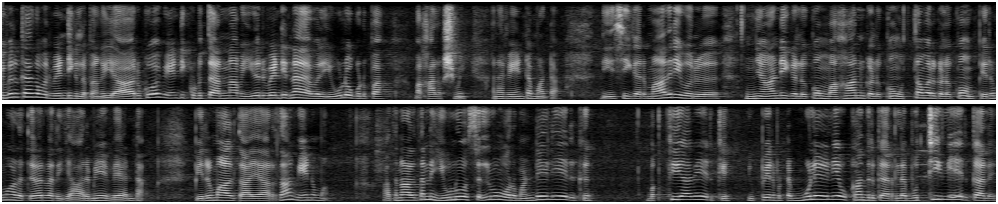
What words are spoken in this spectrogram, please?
இவருக்காக அவர் வேண்டிக்கல பாருங்க. யாருக்கோ வேண்டி கொடுத்தான்னா அவர் இவர் வேண்டினா அவர் எவ்வளோ கொடுப்பா? மகாலட்சுமி. ஆனால் வேண்ட மாட்டா. தேசிகர் மாதிரி ஒரு ஞானிகளுக்கும் மகான்களுக்கும் உத்தமர்களுக்கும் பெருமாளை தவிர வேறு யாருமே வேண்டாம். பெருமாள் தாயார் தான் வேணுமா? அதனால தானே இவ்வளோ செல்வம் ஒரு மண்டையிலே இருக்குது பக்தியாகவே இருக்குது இப்பேற்பட்ட மூலையிலேயே உட்காந்துருக்காருல்ல புத்தியிலே இருக்காளே.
